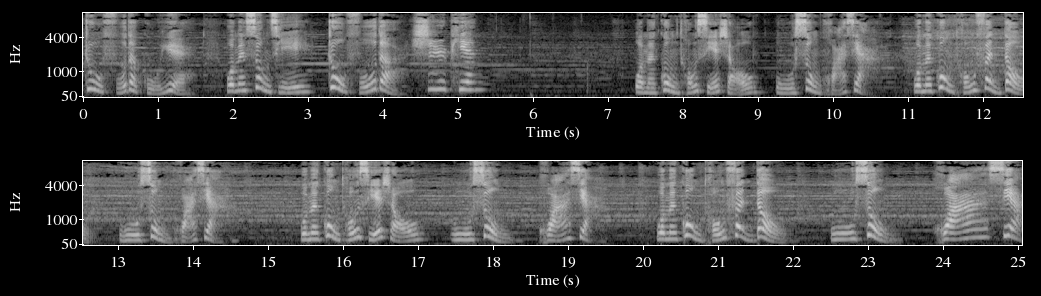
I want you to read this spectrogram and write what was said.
祝福的鼓乐，我们诵起祝福的诗篇。我们共同携手舞颂华夏，我们共同奋斗。舞颂华夏，我们共同携手；舞颂华夏，我们共同奋斗；舞颂华夏。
